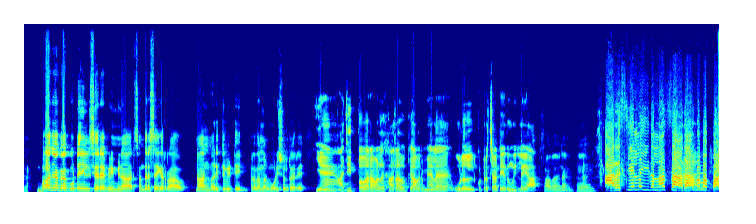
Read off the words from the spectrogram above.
பாஜக கூட்டணியில் சேர விரும்பினார் சந்திரசேகர் ராவ். நான் மறுத்து விட்டேன் பிரதமர் மோடி சொல்றாரு. ஏன்? அஜித் பவார் அவள் அளவுக்கு அவர் மேல ஊழல் குற்றச்சாட்டு எதுவும் இல்லையா? அதானே? அரசியல்ல இதெல்லாம் சாதாரணமாப்பா.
